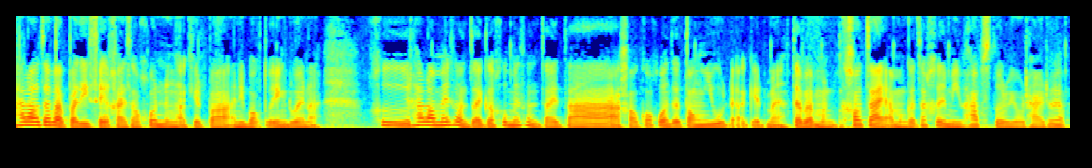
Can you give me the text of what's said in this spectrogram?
ถ้าเราจะแบบปฏิเสธใครสักคนหนึ่งอะ get ปะอันนี้บอกตัวเองด้วยนะคือถ้าเราไม่สนใจก็คือไม่สนใจจ้า เขาก็ควรจะต้องหยุดอะ get ไหมแต่แบบมันเข้าใจอะมันก็จะเคยมีภาพ stereotype ที่แบบ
